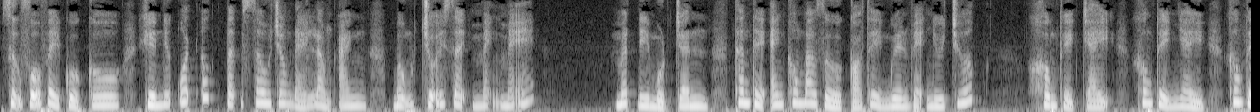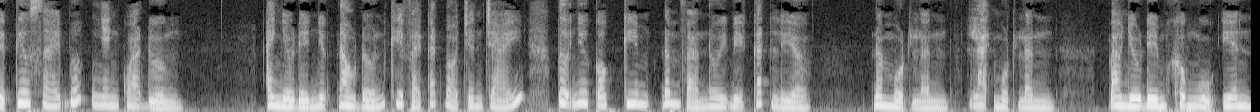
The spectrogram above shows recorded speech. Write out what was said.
sự vỗ về của cô khiến những uất ức tận sâu trong đáy lòng anh bỗng trỗi dậy mạnh mẽ. Mất đi một chân, thân thể anh không bao giờ có thể nguyên vẹn như trước. Không thể chạy, không thể nhảy, không thể tiêu sái bước nhanh qua đường. Anh nhớ đến những đau đớn khi phải cắt bỏ chân trái, tự như có kim đâm vào nơi bị cắt lìa. Đâm một lần, lại một lần, bao nhiêu đêm không ngủ yên.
